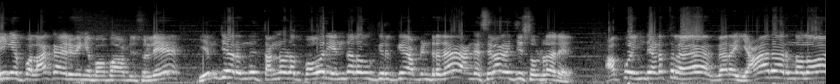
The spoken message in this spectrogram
நீங்க இப்ப லாக் ஆயிருவீங்க பாபா அப்படின்னு சொல்லி எம்ஜிஆர் வந்து தன்னோட பவர் எந்த அளவுக்கு இருக்கு அப்படின்றத அங்க சிலாகச்சி சொல்றாரு. அப்போ இந்த இடத்துல வேற யாரா இருந்தாலும்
